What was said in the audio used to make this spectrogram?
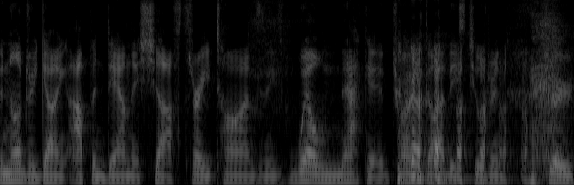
Fenodyree going up and down this shaft three times, and he's well knackered trying to guide these children through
